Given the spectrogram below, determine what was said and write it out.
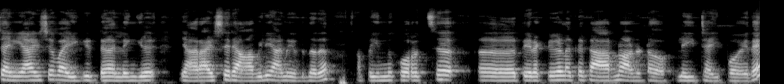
ശനിയാഴ്ച വൈകിട്ട് അല്ലെങ്കിൽ ഞായറാഴ്ച രാവിലെയാണ് ഇടുന്നത്. അപ്പോൾ ഇന്ന് കുറച്ച് തിരക്കുകളൊക്കെ കാരണമാണ് കേട്ടോ ലേറ്റ് ആയി പോയത്.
